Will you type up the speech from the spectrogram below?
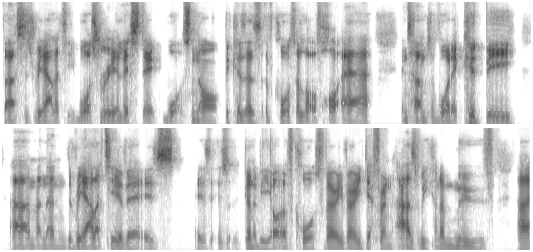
versus reality what's realistic what's not because there's of course a lot of hot air in terms of what it could be um, and then the reality of it is is, is going to be of course very very different as we kind of move uh,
